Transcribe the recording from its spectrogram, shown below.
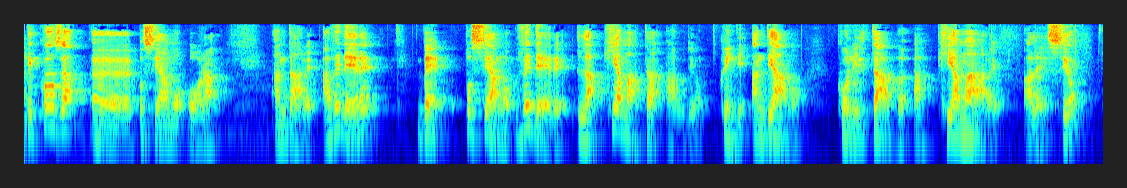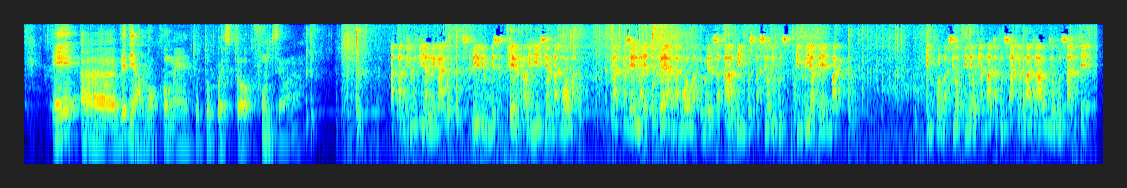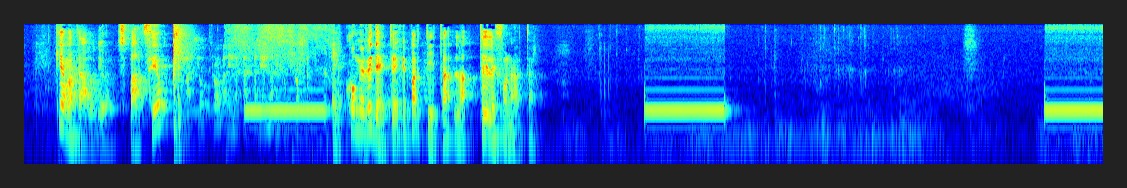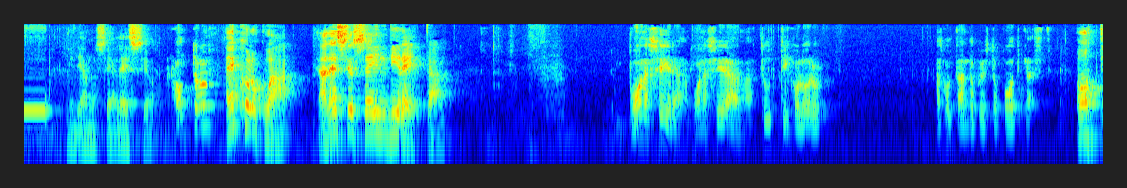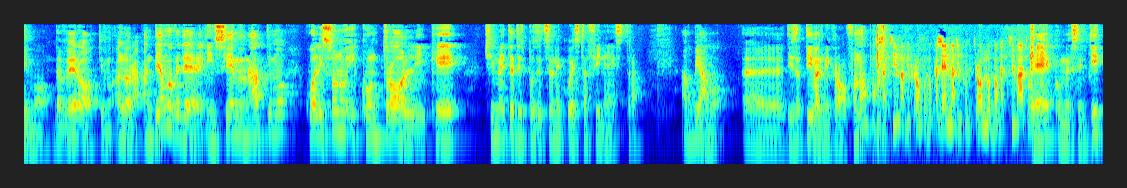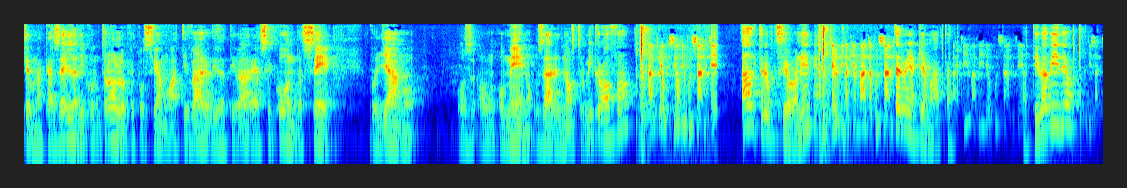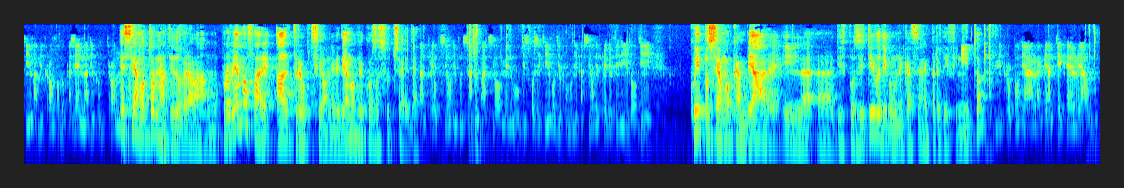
Che cosa eh, possiamo ora andare a vedere? Beh, possiamo vedere la chiamata audio. Quindi andiamo con il tab a chiamare Alessio e eh, vediamo come tutto questo funziona. Aggiungi allegato. Scrivi un. Cerca o inizia una nuova. Cat casella e crea una nuova conversazione. Impostazioni. Invia feedback. Informazioni videochiamata pulsante. Chiamata audio pulsante. Chiamata audio, spazio E come vedete è partita la telefonata. Vediamo se Alessio... Pronto? Eccolo qua. Alessio sei in diretta. Buonasera, buonasera a tutti coloro ascoltando questo podcast. Ottimo, davvero ottimo. Allora, andiamo a vedere insieme un attimo quali sono i controlli che ci mette a disposizione questa finestra. Abbiamo eh, disattiva il microfono. Disattiva microfono, casella di controllo non attivato. Che come sentite è una casella di controllo che possiamo attivare o disattivare a seconda se vogliamo o, o meno usare il nostro microfono. Altre opzioni pulsante. Altre opzioni. Termina chiamata pulsante. Termina chiamata. Attiva video pulsante. Attiva video. Disattiva microfono, casella di controllo. E siamo tornati dove eravamo. Proviamo a fare altre opzioni, vediamo che cosa succede. Altre opzioni pulsante. Spazio, menu, dispositivo di comunicazione predefinito. Di. Qui possiamo cambiare il eh, dispositivo di comunicazione predefinito,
